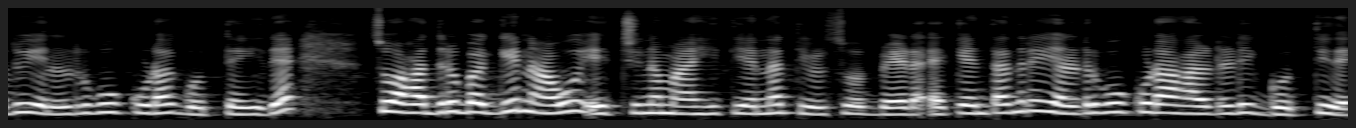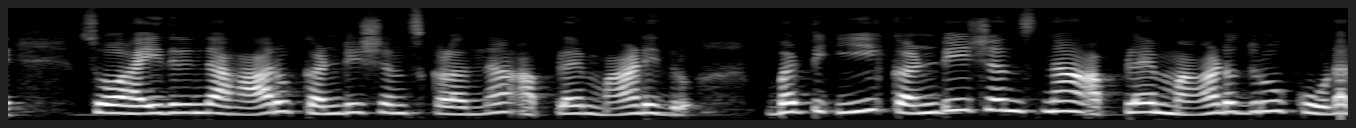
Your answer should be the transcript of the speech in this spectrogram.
ಅದು ಎಲ್ರಿಗೂ ಕೂಡ ಗೊತ್ತೇ ಇದೆ. ಸೊ ಅದ್ರ ಬಗ್ಗೆ ನಾವು ಹೆಚ್ಚಿನ ಮಾಹಿತಿಯನ್ನು ತಿಳಿಸೋದು ಬೇಡ. ಯಾಕೆಂತಂದರೆ ಎಲ್ರಿಗೂ ಕೂಡ ಆಲ್ರೆಡಿ ಗೊತ್ತಿದೆ. ಸೊ ಐದರಿಂದ ಆರು ಕಂಡೀಷನ್ಸ್ಗಳನ್ನು ಅಪ್ಲೈ ಮಾಡಿದರು. ಬಟ್ ಈ ಕಂಡೀಷನ್ಸ್ನ ಅಪ್ಲೈ ಮಾಡಿದ್ರೂ ಕೂಡ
